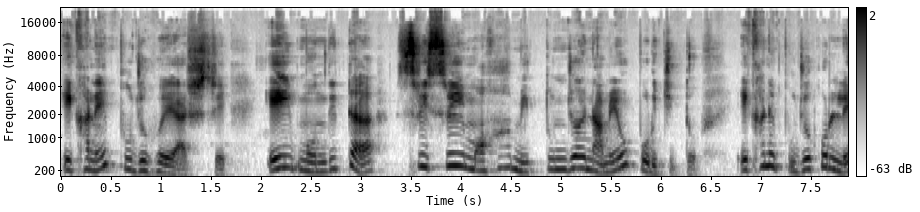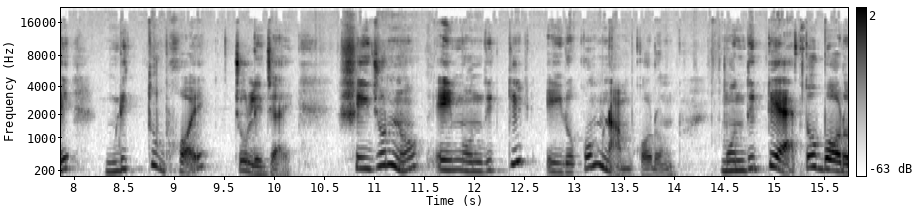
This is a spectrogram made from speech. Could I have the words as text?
এখানে পুজো হয়ে আসছে। এই মন্দিরটা শ্রী শ্রী মহামৃত্যুঞ্জয় নামেও পরিচিত। এখানে পুজো করলে মৃত্যু ভয় চলে যায়। সেই জন্য এই মন্দিরটির এই রকম নামকরণ। মন্দিরটি এত বড়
